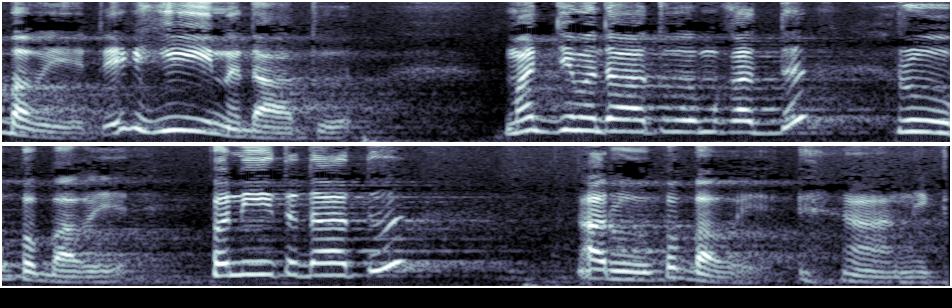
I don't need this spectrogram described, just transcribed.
භවයට ඒක හීන ධාතුව. මජ්්‍යම ධාතුවමකදද රූප භවය. පනීත ධාතුව අරූප භවය ආනික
